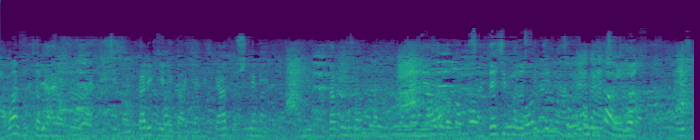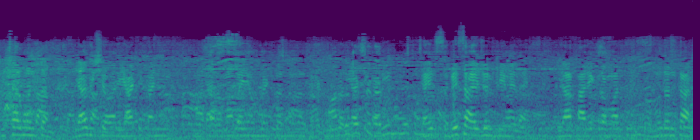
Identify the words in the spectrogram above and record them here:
आवाज उचलला पाहिजे आणि त्याची जाणकारी केली पाहिजे आणि त्या दृष्टीने आम्ही वर्धापन दिनाला सध्याची परिस्थिती आंबेडकरी चळवळ एक विचार मंथन या विषयावर या ठिकाणी माता रमाबाई आंबेडकर नगर घाटमार्ग या ठिकाणी जाहीर सभेचं आयोजन केलेलं आहे. या कार्यक्रमातून प्रबोधनकार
